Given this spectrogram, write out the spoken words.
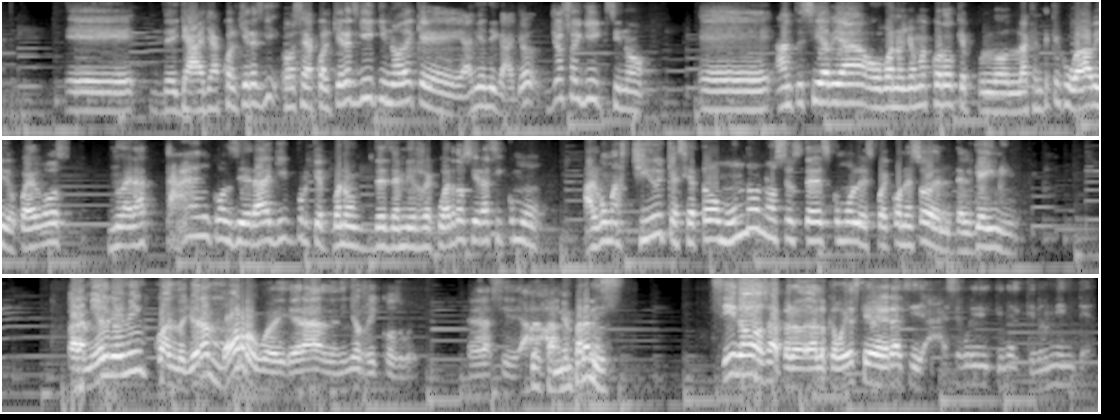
eh, de ya, ya cualquiera es geek, o sea, cualquiera es geek y no de que alguien diga, yo, yo soy geek, sino eh, antes sí había, o bueno, yo me acuerdo que pues, lo- la gente que jugaba videojuegos no era tan considerada geek porque, bueno, desde mis recuerdos sí era así como algo más chido y que hacía todo mundo. No sé ustedes cómo les fue con eso del, del gaming. Para mí el gaming, cuando yo era morro, güey, era de niños ricos, güey. Era así de... Pues ah, también para mí. pues, Sí, no, o sea, pero a lo que voy es que era así, ah, ese güey tiene, tiene un Nintendo.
